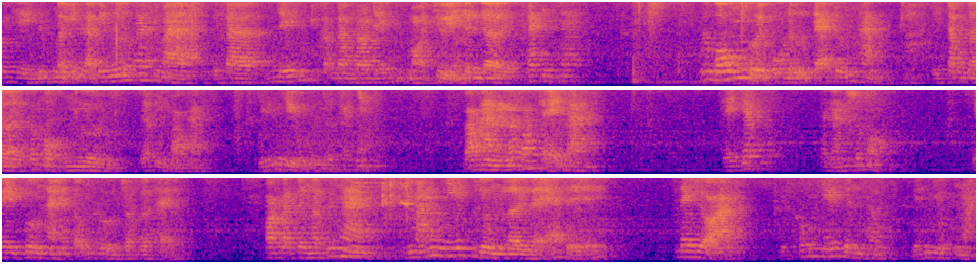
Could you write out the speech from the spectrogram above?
thôi thì nước mỹ là cái nước mà người ta đến trong năm đó đến mọi chuyện trên đời khá chính xác. Cứ bốn người phụ nữ đã trưởng thành, thì trong đời có một người sẽ bị bạo hành dưới nhiều hình thức khác nhau. Bạo hành nó có thể là thể chất, hình ảnh số 1 gây phương hại tổn thương cho cơ thể. Hoặc là trường hợp thứ hai, mắng nhiếc dùng lời lẽ để đe dọa, để khống chế tinh thần, để nhục mạ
